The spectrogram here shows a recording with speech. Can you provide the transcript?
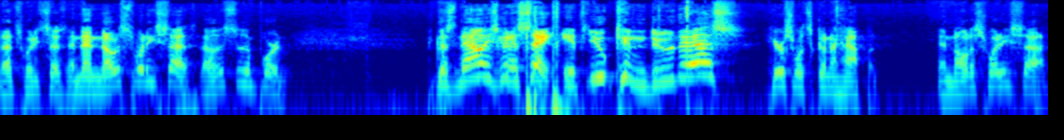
That's what he says. And then notice what he says. Now, this is important. Because now he's going to say, if you can do this, here's what's going to happen. And notice what he says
